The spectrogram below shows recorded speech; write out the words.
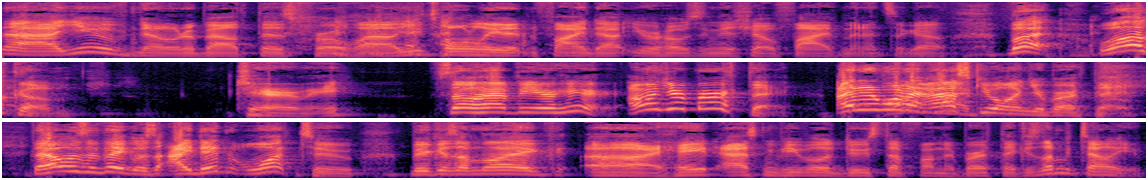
Nah, you've known about this for a while. You totally didn't find out you were hosting the show five minutes ago. But welcome, Jeremy. So happy you're here on your birthday. I didn't want to ask you on your birthday. That was the thing was I didn't want to because I'm like uh, I hate asking people to do stuff on their birthday. Because let me tell you,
